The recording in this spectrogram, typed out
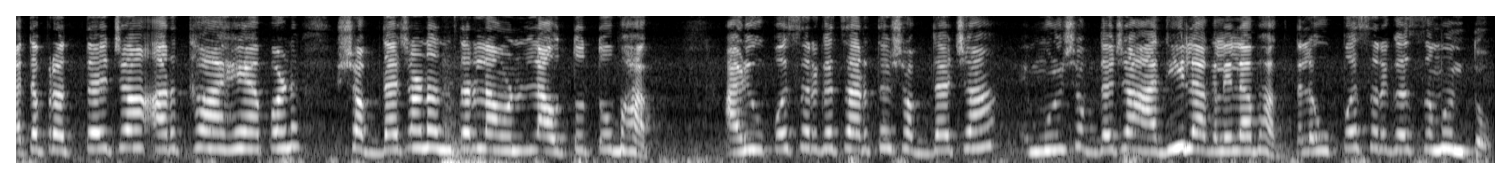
आता प्रत्ययाचा अर्थ आहे आपण शब्दाच्या नंतर लावून लावतो तो भाग. आणि उपसर्गाचा अर्थ शब्दाच्या मूळ शब्दाच्या आधी लागलेला भाग त्याला उपसर्ग असं म्हणतो.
